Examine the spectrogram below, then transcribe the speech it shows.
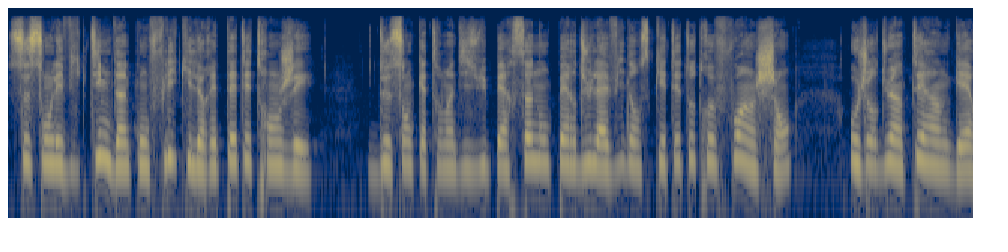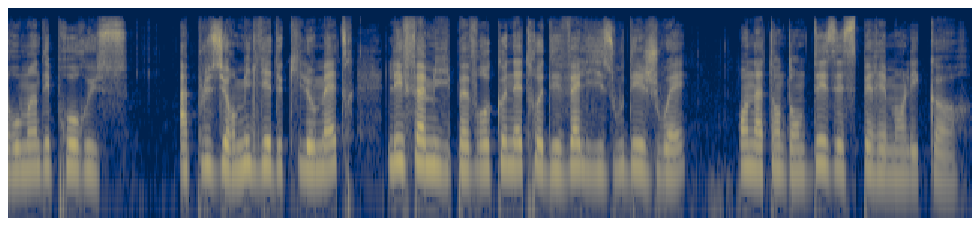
Ce sont les victimes d'un conflit qui leur était étranger. 298 personnes ont perdu la vie dans ce qui était autrefois un champ, aujourd'hui un terrain de guerre aux mains des pro-russes. À plusieurs milliers de kilomètres, les familles peuvent reconnaître des valises ou des jouets en attendant désespérément les corps.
